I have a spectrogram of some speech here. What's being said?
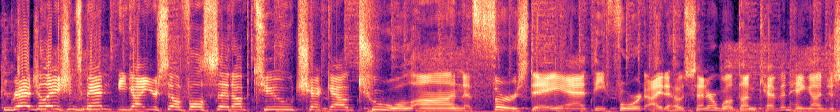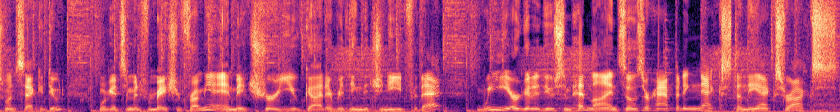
Congratulations, man. You got yourself all set up to check out Tool on Thursday at the Ford Idaho Center. Well done, Kevin. Hang on just one second, dude. We'll get some information from you and make sure you've got everything that you need for that. We are going to do some headlines. Those are happening next on the X Rocks.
